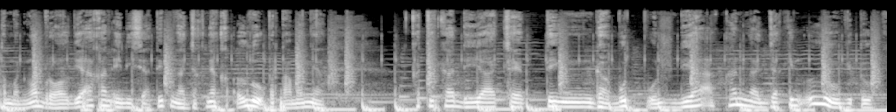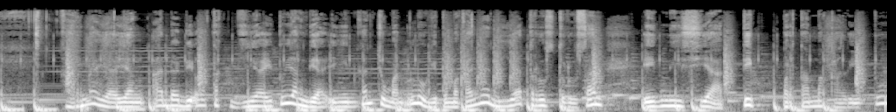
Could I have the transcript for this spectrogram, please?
teman ngobrol dia akan inisiatif ngajaknya ke lu pertamanya. Ketika dia chatting gabut pun dia akan ngajakin lu gitu karena ya yang ada di otak dia itu yang dia inginkan cuman lu gitu. Makanya dia terus-terusan inisiatif pertama kali itu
